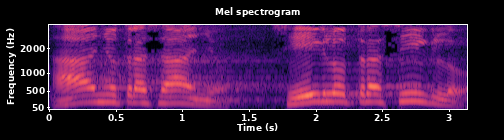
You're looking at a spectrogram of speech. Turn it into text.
año tras año, siglo tras siglo.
